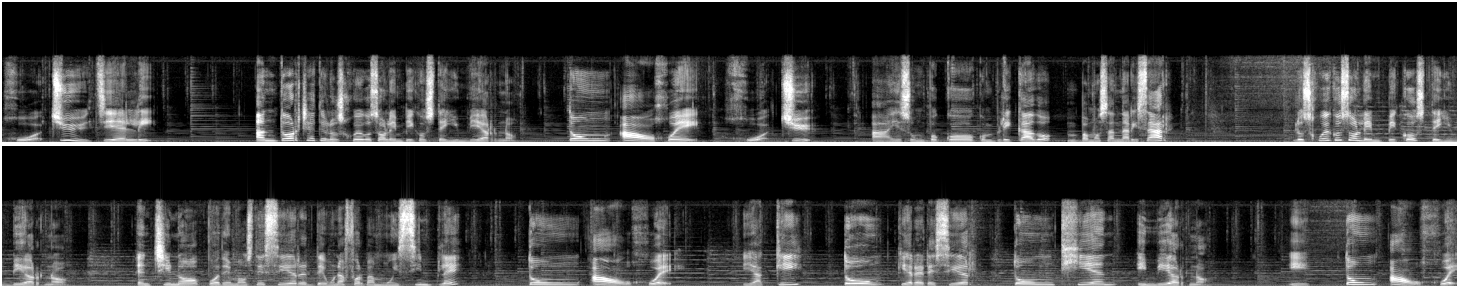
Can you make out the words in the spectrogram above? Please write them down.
huo chu jie li. Antorcha de los Juegos Olímpicos de Invierno. Dong Ao Hui Huo Chu es un poco complicado, vamos a analizar los Juegos Olímpicos de Invierno. En chino podemos decir de una forma muy simple Dong Ao Hui. Y aquí Dong quiere decir Dong Tian invierno y Dong Ao Hui,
